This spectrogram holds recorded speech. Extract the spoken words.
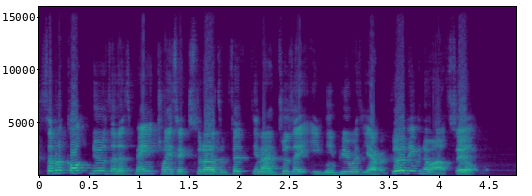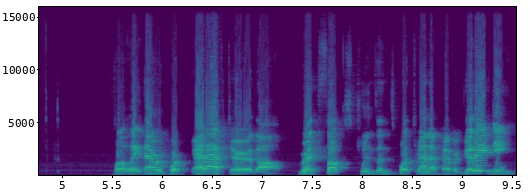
7 o'clock news on its May 26, 2015 on Tuesday evening viewers. You have a good evening out sail. For a late night report right after the Red Sox, Twins, and Sports Roundup. Have a good evening.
